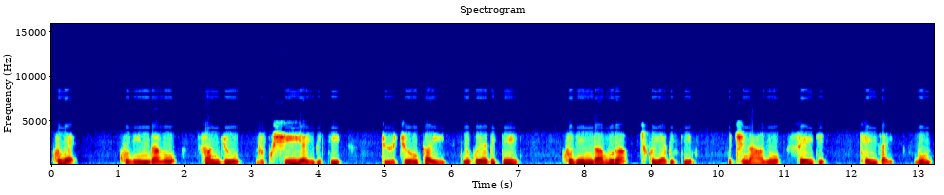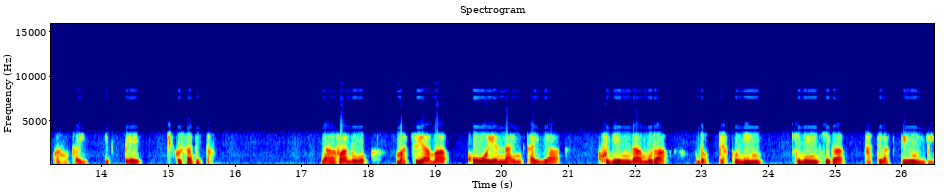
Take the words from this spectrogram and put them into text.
米国人だの36市やいびて流中海ぬくやびて国人だ村ちくやびてうちなあの政治経済文化会一平ちくさびた。なファの松山公園内会や国人だ村600人記念碑が建てらっている。いび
